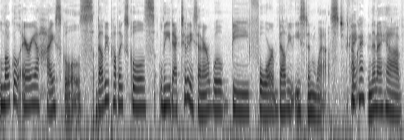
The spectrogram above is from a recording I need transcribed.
local area high schools. Bellevue Public Schools Lead Activity Center will be for Bellevue East and West. Okay. Okay. And then I have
